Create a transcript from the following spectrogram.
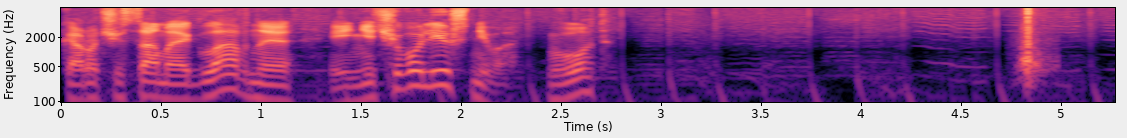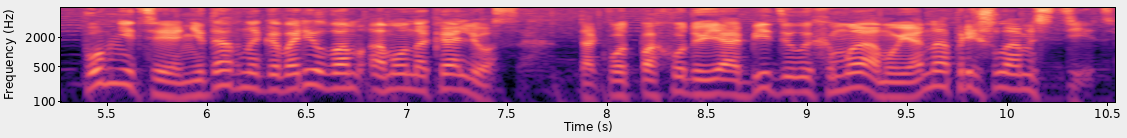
Короче, самое главное и ничего лишнего, вот. Помните, я недавно говорил вам о моноколесах? Так вот, походу, я обидел их маму, и она пришла мстить.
